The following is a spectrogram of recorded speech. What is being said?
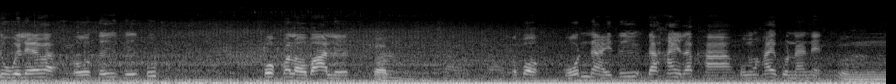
ดูไปแล้วอะโทรซื้อซื้อปุ๊บพวกมารอบ้านเลยครับก็บอกคนไหนซื้อจะให้ราคาผมให้คนนั้นเนี่ยอืม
